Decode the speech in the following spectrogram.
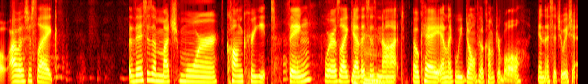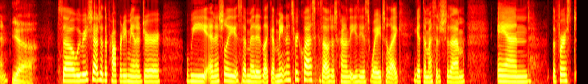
I was just like, this is a much more concrete thing. Whereas, like, yeah, this is not okay, and like, we don't feel comfortable in this situation. yeah. So we reached out to the property manager. We initially submitted like a maintenance request because that was just kind of the easiest way to like get the message to them. And the first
